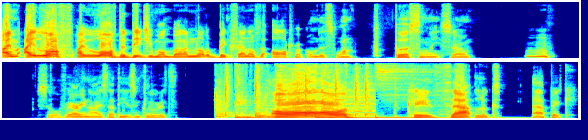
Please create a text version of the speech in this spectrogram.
I'm I love I love the Digimon, but I'm not a big fan of the artwork on this one personally. So, mm, still very nice that he is included. Oh, okay, that looks epic.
